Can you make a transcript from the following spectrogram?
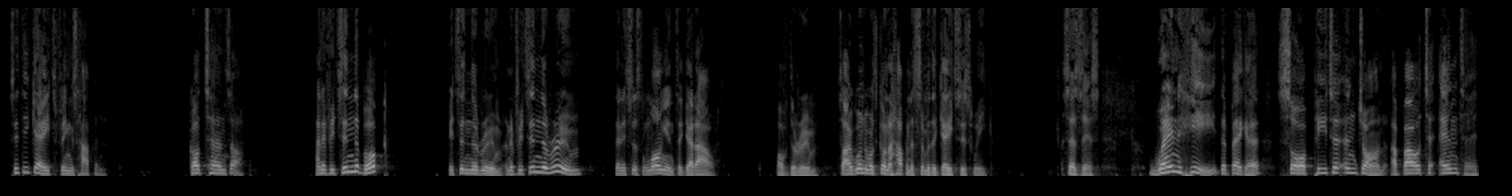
city gates, things happen. God turns up. And if it's in the book, it's in the room. And if it's in the room, then it's just longing to get out of the room. So I wonder what's going to happen at some of the gates this week. It says this When he, the beggar, saw Peter and John about to enter,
